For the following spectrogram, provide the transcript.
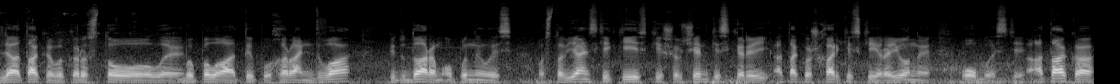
Для атаки використовували БПЛА типу Гарань 2 Під ударом опинились Остов'янський, Київський, Шевченківський, а також Харківський райони області. Атака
